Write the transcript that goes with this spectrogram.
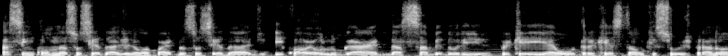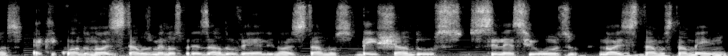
assim como na sociedade ele é uma parte da sociedade. E qual é o lugar da sabedoria? Porque aí é outra questão que surge para nós. É que quando nós estamos menosprezando o velho, nós estamos deixando o silencioso, nós estamos também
